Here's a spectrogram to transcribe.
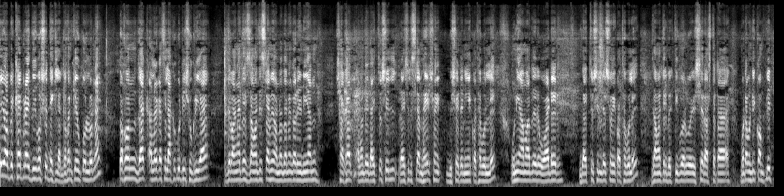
এই অপেক্ষায় প্রায় দুই বছর দেখলাম, যখন কেউ করল না। তখন যাক, আল্লাহর কাছে লাখো কোটি শুক্রিয়া যে, বাংলাদেশ জামাত ইসলামী অন্নদানগর ইউনিয়ন শাখাত আমাদের দায়িত্বশীল রাইসুল ইসলাম ভাইয়ের সঙ্গে বিষয়টা নিয়ে কথা বললে। উনি আমাদের ওয়ার্ডের দায়িত্বশীলদের সঙ্গে কথা বলে জামাতের ব্যক্তিবর্গ এসে রাস্তাটা মোটামুটি কমপ্লিট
